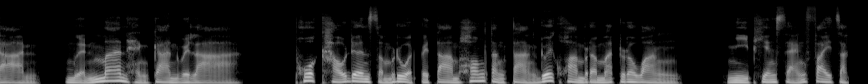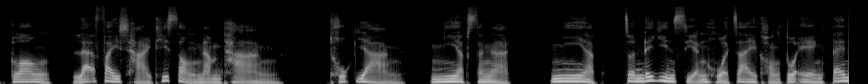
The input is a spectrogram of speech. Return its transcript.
ดาน เหมือนม่านแห่งการเวลา พวกเขาเดินสำรวจไปตามห้องต่างๆ ด้วยความระมัดระวัง มีเพียงแสงไฟจากกล้อง และไฟฉายที่ส่องนำทาง ทุกอย่าง เงียบสงัด เงียบจนได้ยินเสียงหัวใจของตัวเองเต้น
